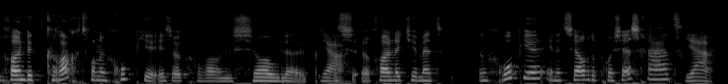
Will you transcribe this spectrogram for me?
gewoon de kracht van een groepje is ook gewoon zo leuk. Ja. Dus gewoon dat je met een groepje in hetzelfde proces gaat. Ja,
